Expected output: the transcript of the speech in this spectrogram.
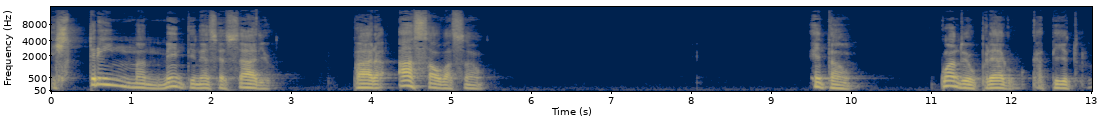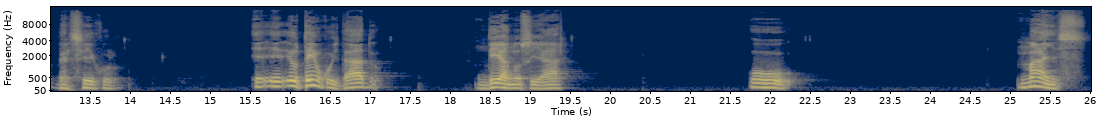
extremamente necessário para a salvação. Então, quando eu prego capítulo, versículo, eu tenho cuidado de anunciar o mais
